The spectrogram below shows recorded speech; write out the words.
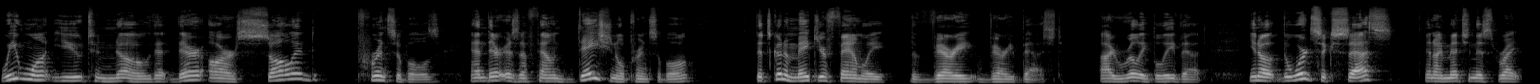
we want you to know that there are solid principles and there is a foundational principle that's going to make your family the very, very best. I really believe that. You know, the word success, and I mentioned this right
